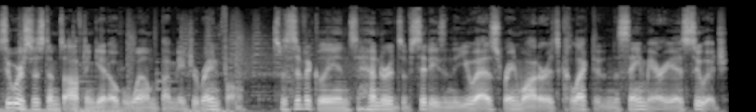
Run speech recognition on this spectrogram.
sewer systems often get overwhelmed by major rainfall. Specifically, in hundreds of cities in the U.S., rainwater is collected in the same area as sewage.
